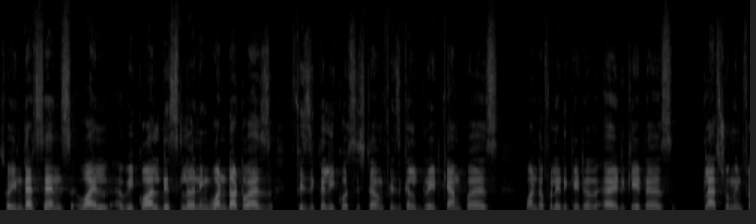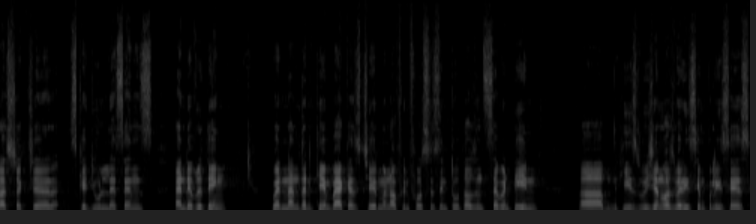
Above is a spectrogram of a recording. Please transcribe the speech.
So in that sense, while we call this learning 1.0 as physical ecosystem, physical great campus, wonderful educator, uh, educators, classroom infrastructure, scheduled lessons, and everything, when Nandan came back as chairman of Infosys in 2017, uh, his vision was very simple. He says,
